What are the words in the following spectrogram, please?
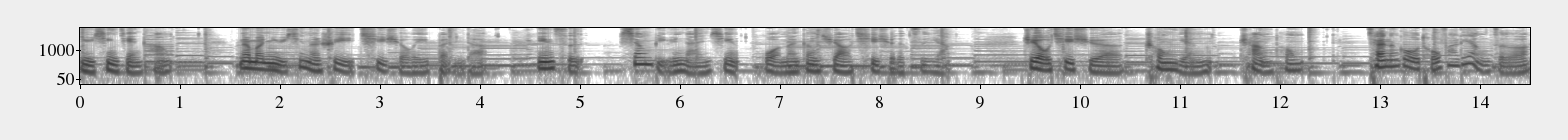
女性健康，那么女性呢是以气血为本的，因此相比于男性，我们更需要气血的滋养。只有气血充盈畅通，才能够头发亮泽、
